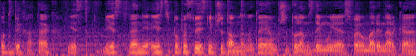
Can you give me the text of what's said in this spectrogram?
oddycha, tak? Jest, jest, ten, jest, po prostu jest nieprzytomna. No to ja ją przytulam, zdejmuję swoją marynarkę,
